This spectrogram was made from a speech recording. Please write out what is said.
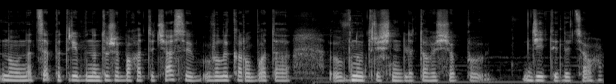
ну на це потрібно дуже багато часу і велика робота внутрішня для того, щоб дійти до цього.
